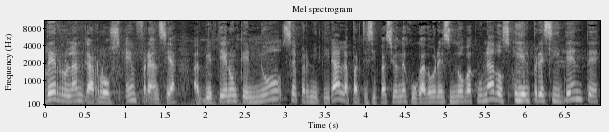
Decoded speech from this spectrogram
de Roland Garros en Francia advirtieron que no se permitirá la participación de jugadores no vacunados y el presidente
